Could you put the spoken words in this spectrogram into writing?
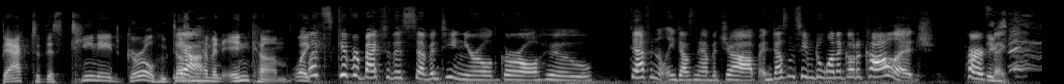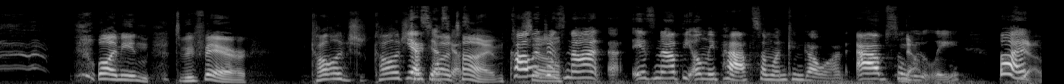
back to this teenage girl who doesn't Yeah. have an income. Like, Let's give her back to this 17 year old girl who definitely doesn't have a job and doesn't seem to want to go to college. Perfect. Ex- well, I mean, to be fair, college college Yes, takes yes, a lot yes. of time. College so- is not is not the only path someone can go on. Absolutely. But yeah,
